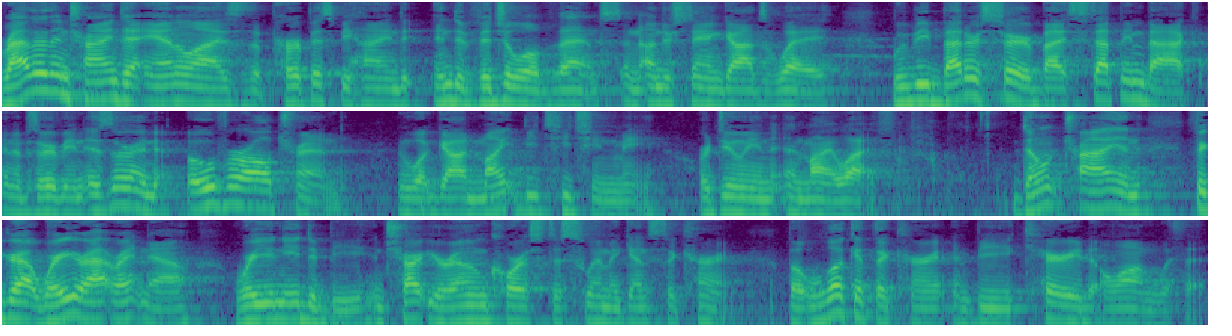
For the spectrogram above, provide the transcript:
Rather than trying to analyze the purpose behind individual events and understand God's way, we'd be better served by stepping back and observing is there an overall trend in what God might be teaching me or doing in my life? Don't try and figure out where you're at right now, where you need to be, and chart your own course to swim against the current. But look at the current and be carried along with it.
